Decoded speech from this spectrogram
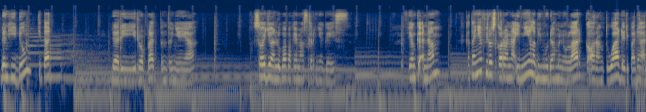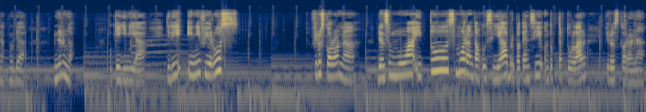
dan hidung kita dari droplet tentunya ya. So jangan lupa pakai maskernya guys. Yang keenam, katanya virus corona ini lebih mudah menular ke orang tua daripada anak muda. Bener nggak? Oke gini ya. Jadi ini virus virus corona dan semua itu, semua rentang usia berpotensi untuk tertular virus corona.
